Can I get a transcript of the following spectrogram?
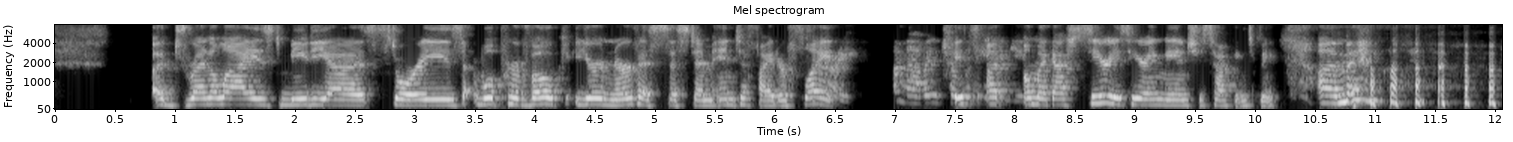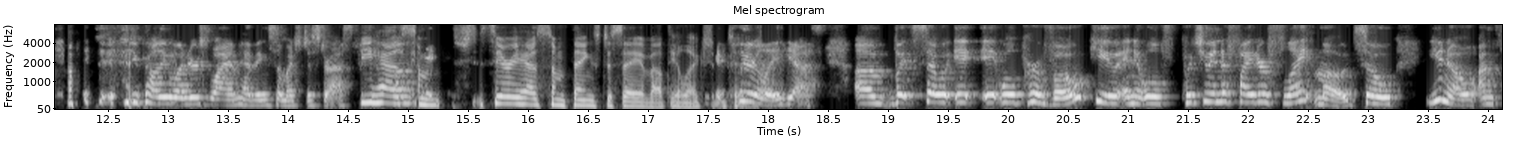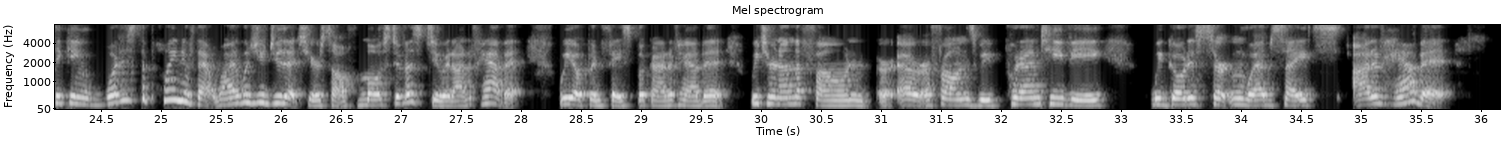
adrenalized media stories will provoke your nervous system into fight or flight. Sorry. I'm having trouble. It's uh, oh my gosh, Siri's hearing me and she's talking to me. Um, she probably wonders why I'm having so much distress. She has um, some. Siri has some things to say about the election. Clearly, yes. Um, but so it it will provoke you and it will put you into fight or flight mode. So you know, I'm thinking, what is the point of that? Why would you do that to yourself? Most of us do it out of habit. We open Facebook out of habit. We turn on the phone or, or our phones. We put on TV. We go to certain websites out of habit.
